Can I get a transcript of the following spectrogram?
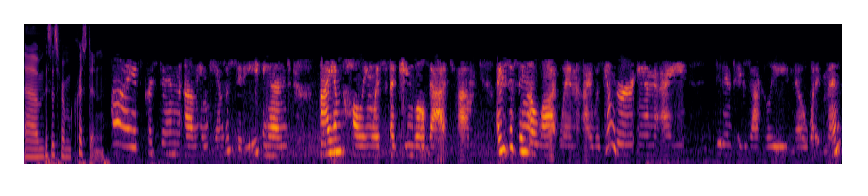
Um, this is from Kristen. Hi, it's Kristen um, in Kansas City, and I am calling with a jingle that um, I used to sing a lot when I was younger, and I didn't exactly know what it meant,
